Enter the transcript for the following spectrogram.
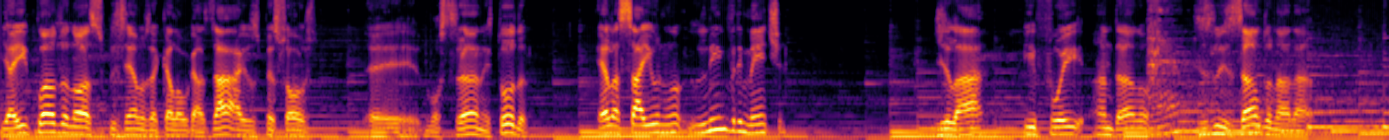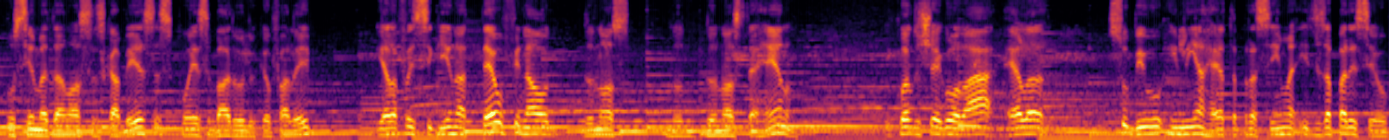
E aí quando nós fizemos aquela algazarra, os pessoal é, mostrando e tudo, ela saiu no, livremente de lá e foi andando, deslizando na, na, por cima das nossas cabeças, com esse barulho que eu falei, e ela foi seguindo até o final do nosso, do, do nosso terreno. E quando chegou lá, ela subiu em linha reta para cima e desapareceu.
